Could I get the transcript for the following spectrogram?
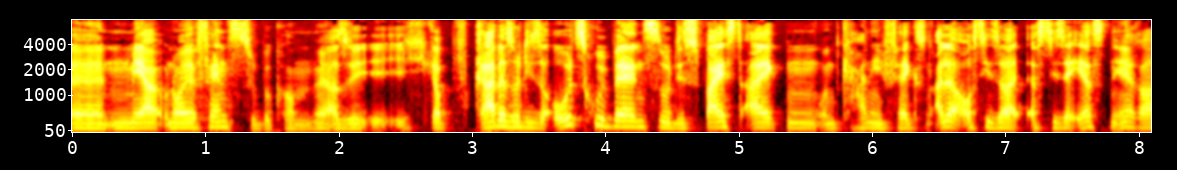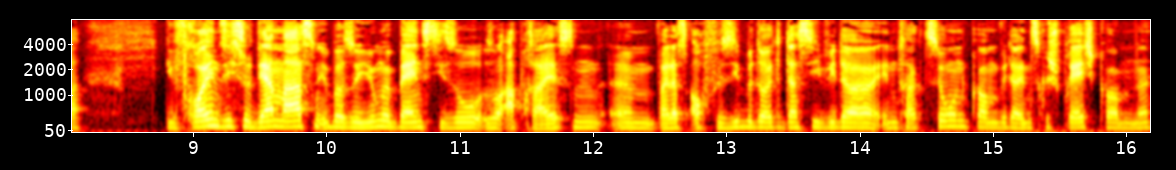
äh, mehr neue Fans zu bekommen. Ne? Also ich glaube, gerade so diese Oldschool-Bands, so die Spiced Icon und Carnifex und alle aus dieser, aus dieser ersten Ära, die freuen sich so dermaßen über so junge Bands, die so, so abreißen, ähm, weil das auch für sie bedeutet, dass sie wieder in Interaktion kommen, wieder ins Gespräch kommen. Ne?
